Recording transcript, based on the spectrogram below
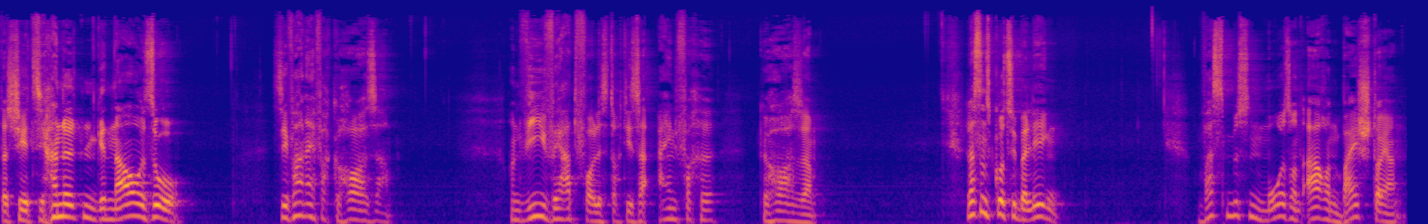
Da steht, sie handelten genau so. Sie waren einfach gehorsam. Und wie wertvoll ist doch dieser einfache Gehorsam. Lass uns kurz überlegen. Was müssen Mose und Aaron beisteuern?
